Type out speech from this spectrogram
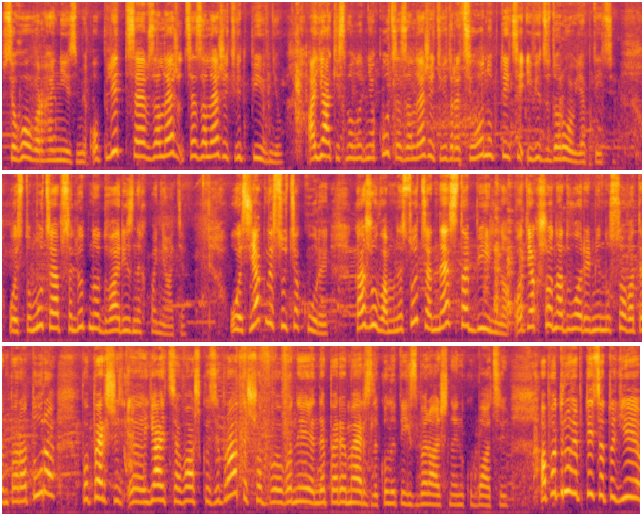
всього в організмі. Оплід це, взалеж... це залежить від півнів, а якість молодняку це залежить від раціону птиці і від здоров'я птиці. Ось тому це абсолютно два різних поняття. Ось як несуться кури? Кажу вам, несуться нестабільно. От якщо на дворі мінусова температура, по-перше, е, яйця важко зібрати, щоб вони не перемерзли, коли ти їх збираєш на інкубацію. А по-друге, птиця тоді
